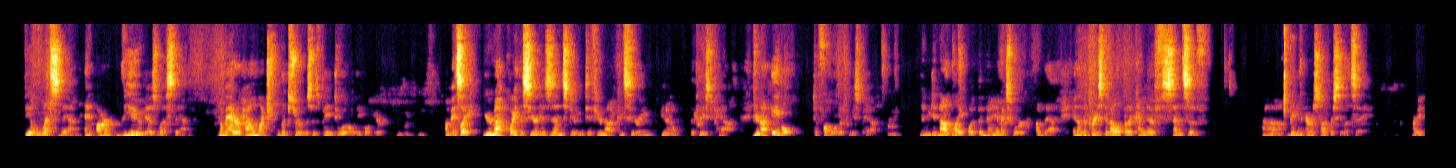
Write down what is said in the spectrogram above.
feel less than and are viewed as less than, no matter how much lip service is paid to we're all equal here. Um, it's like you're not quite the serious Zen student if you're not considering, you know, the priest path. If you're not able to follow the priest path. Hmm. And we did not like what the dynamics were of that. And then the priests develop a kind of sense of uh, being an aristocracy, let's say, right?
